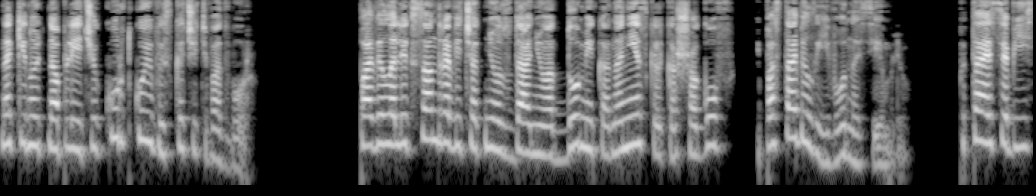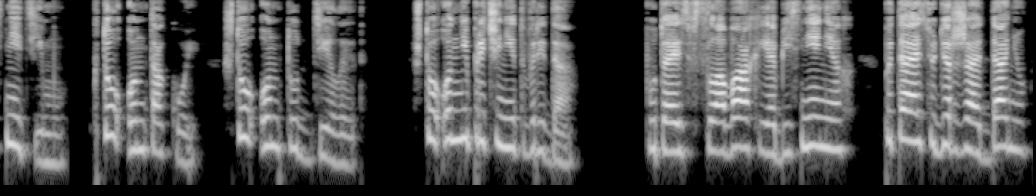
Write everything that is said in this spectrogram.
накинуть на плечи куртку и выскочить во двор. Павел Александрович отнес Даню от домика на несколько шагов и поставил его на землю, пытаясь объяснить ему, кто он такой, что он тут делает, что он не причинит вреда. Путаясь в словах и объяснениях, пытаясь удержать Даню,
